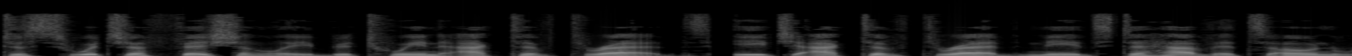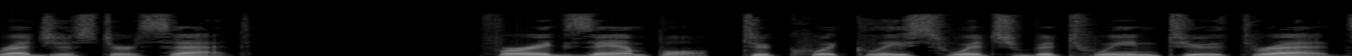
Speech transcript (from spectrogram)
To switch efficiently between active threads, each active thread needs to have its own register set. For example, to quickly switch between two threads,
